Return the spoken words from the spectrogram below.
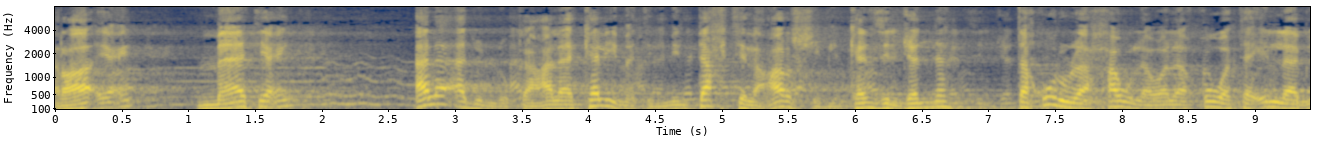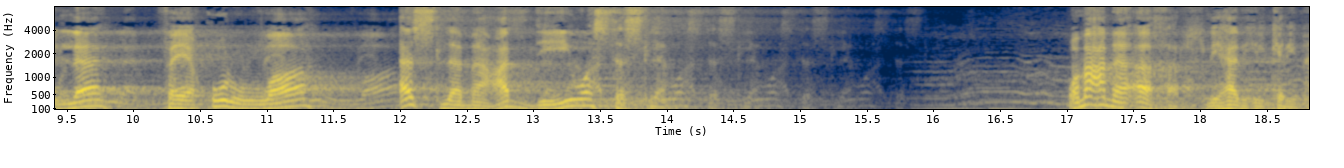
رائع ماتع ألا أدلك على كلمة من تحت العرش من كنز الجنة؟ تقول لا حول ولا قوة إلا بالله فيقول الله أسلم عبدي واستسلم. ومعنى آخر لهذه الكلمة.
